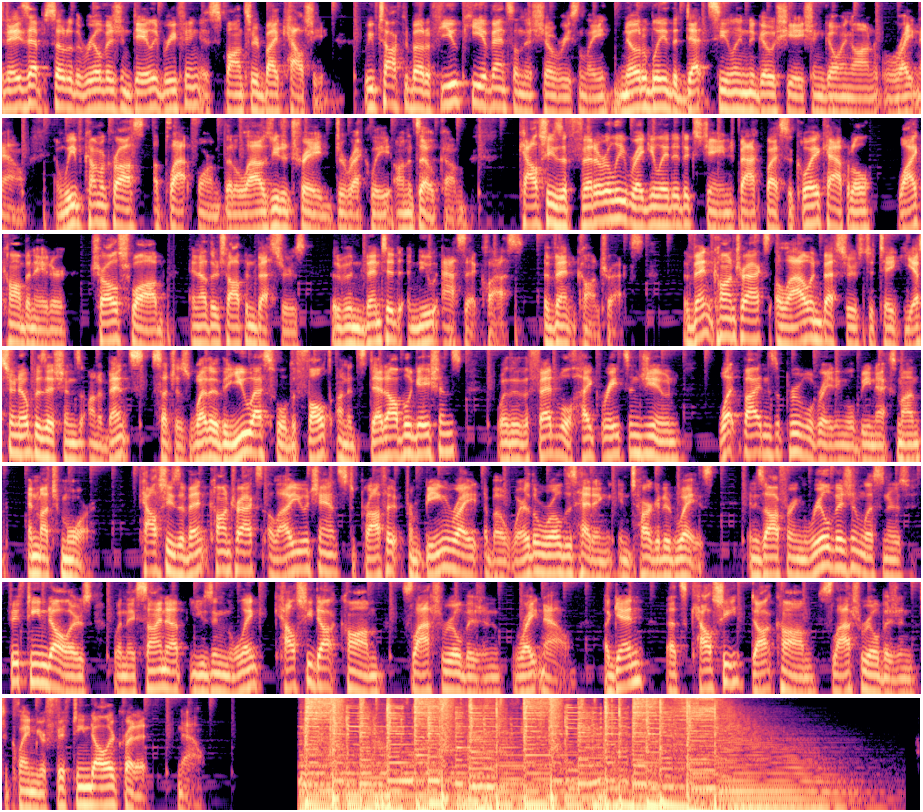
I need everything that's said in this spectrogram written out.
Today's episode of the Real Vision Daily Briefing is sponsored by Kalshi. We've talked about a few key events on this show recently, notably the debt ceiling negotiation going on right now. And we've come across a platform that allows you to trade directly on its outcome. Kalshi is a federally regulated exchange backed by Sequoia Capital, Y Combinator, Charles Schwab, and other top investors that have invented a new asset class event contracts. Event contracts allow investors to take yes or no positions on events such as whether the US will default on its debt obligations, whether the Fed will hike rates in June, what Biden's approval rating will be next month, and much more. Kalshi's event contracts allow you a chance to profit from being right about where the world is heading in targeted ways and is offering Real Vision listeners $15 when they sign up using the link kalshi.com slash realvision right now. Again, that's kalshi.com slash realvision to claim your $15 credit now.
